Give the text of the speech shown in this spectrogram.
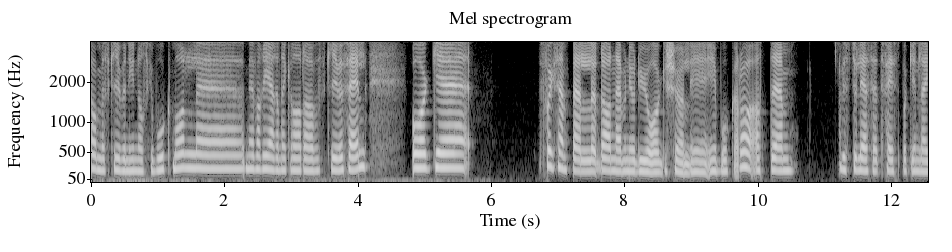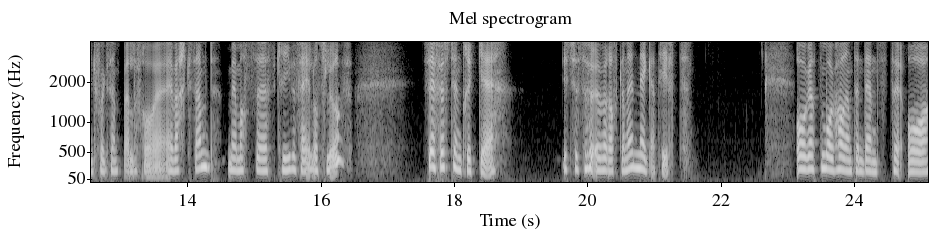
og vi skriver nynorske bokmål eh, med varierende grad av skrivefeil. Og eh, for eksempel, da nevner jo du òg sjøl i, i, boka, da, at hvis du leser et Facebook-innlegg f.eks. fra ei verksemd med masse skrivefeil og slurv, så er førsteinntrykket ikke så overraskende negativt. Og at vi òg har en tendens til å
